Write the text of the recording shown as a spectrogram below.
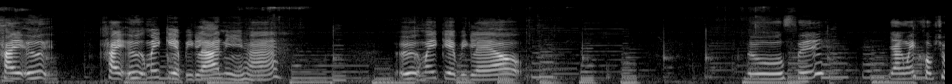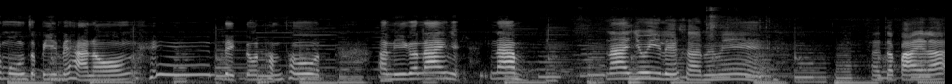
ใครอึใครอึไม่เก็บอีกแล้วนี่ฮะอึไม่เก็บอีกแล้ว ดูสิ ยังไม่ครบชั่วโมงจะปีนไปหาน้อง เด็กโดนทำโทษ อันนี้ก็หน้าหน้าหน้ายุ่ยเลยค่ะแม่แม่เราจะไปแล้ว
